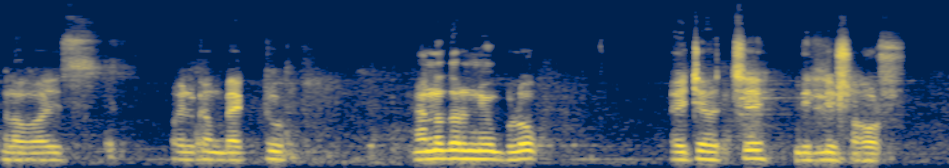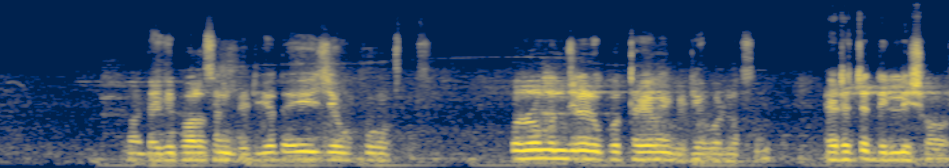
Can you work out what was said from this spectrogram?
Hello guys welcome back to another new blog এইটা হচ্ছে দিল্লি শহর। দেখি পাচ্ছেন ভিডিওতে এই যে উপর পনেরো মঞ্জিলের উপর থেকে আমি ভিডিও করলাম। এটা হচ্ছে দিল্লি শহর।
